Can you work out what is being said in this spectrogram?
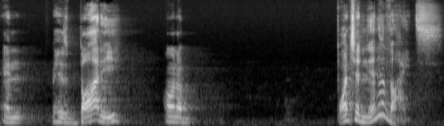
and his body on a bunch of Ninevites?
